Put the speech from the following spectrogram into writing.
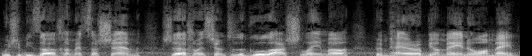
We should be Zochem Etz Hashem, Shochem Hashem to the Geula Shlema, Bimhera B'Yameinu Amen.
